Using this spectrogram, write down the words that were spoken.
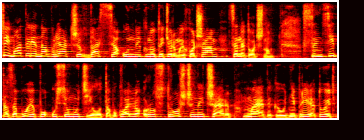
Цій матері навряд чи вдасться уникнути тюрми, хоча це не точно. Синці та забої по усьому тілу та буквально розтрощений череп. Медики у Дніпрі рятують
